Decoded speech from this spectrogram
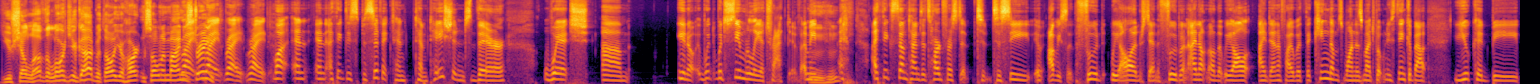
you shall love the Lord your God with all your heart and soul and mind and strength. Right, right, right. Well, and and I think these specific tem- temptations there, which um, you know, which, which seem really attractive. I mean, Mm-hmm. I think sometimes it's hard for us to, to to see. Obviously, the food we all understand the food one. I don't know that we all identify with the kingdoms one as much, but when you think about, you could be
